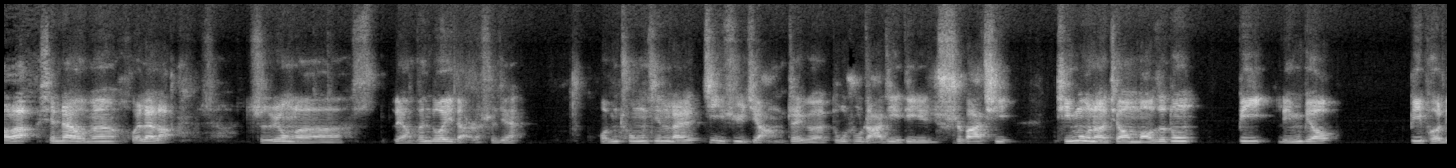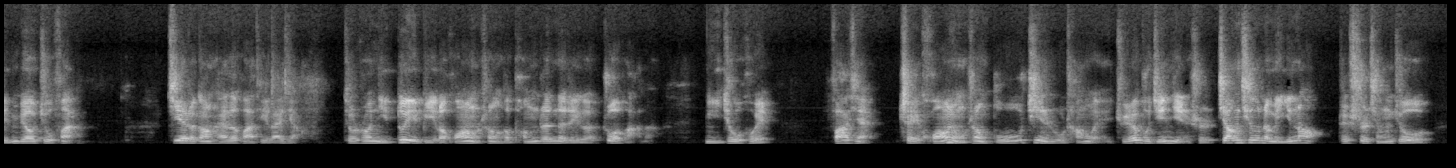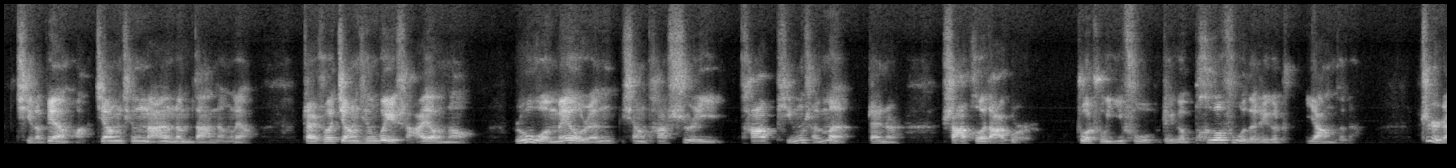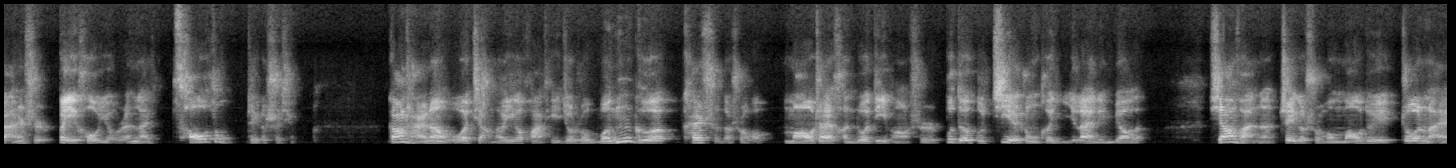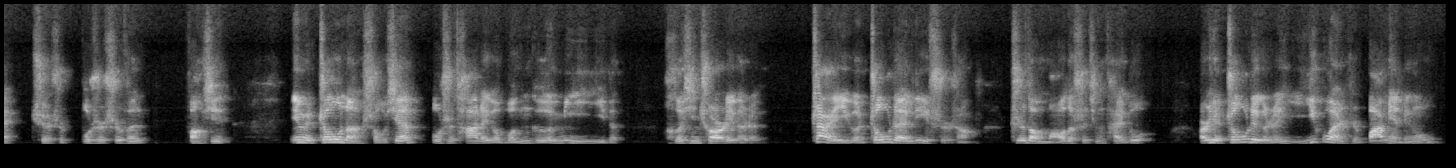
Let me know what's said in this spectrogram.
好了，现在我们回来了，只用了两分多一点的时间，我们重新来继续讲这个《读书杂记》第十八期，题目呢叫毛泽东逼林彪，逼迫林彪就范。接着刚才的话题来讲，就是说你对比了黄永胜和彭真的这个做法呢，你就会发现，这黄永胜不进入常委，绝不仅仅是江青这么一闹，这事情就。起了变化，江青哪有那么大能量？再说江青为啥要闹？如果没有人向他示意，他凭什么在那儿撒泼打滚，做出一副这个泼妇的这个样子呢？自然是背后有人来操纵这个事情。刚才呢，我讲到一个话题，就是说文革开始的时候，毛在很多地方是不得不借重和依赖林彪的。相反呢，这个时候毛对周恩来确实不是十分放心，因为周呢，首先不是他这个文革密议的核心圈里的人，再一个，周在历史上知道毛的事情太多，而且周这个人一贯是八面玲珑，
